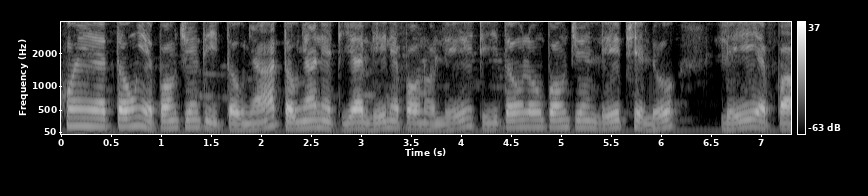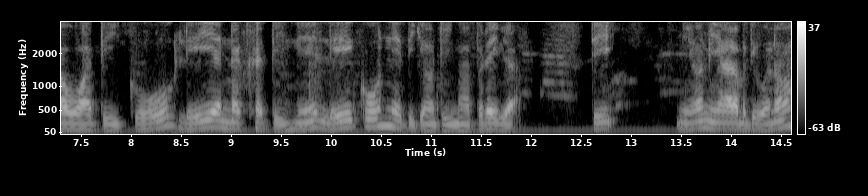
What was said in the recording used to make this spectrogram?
ခွန်ရယ်3ရယ်ပေါင်းချင်းဒီ3ည3ညနဲ့ဒီက4နဲ့ပေါင်းတော့4ဒီ3လုံးပေါင်းချင်း4ဖြစ်လို့4ရဲ့ပါဝါတီကို4ရဲ့နက်ခတ်တီ2 4 9နှစ်ဒီကျွန်တော်ဒီမှာပြိတ်ဗျဒီမြင်ရောမြင်ရတာမသိဘူးเนาะ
